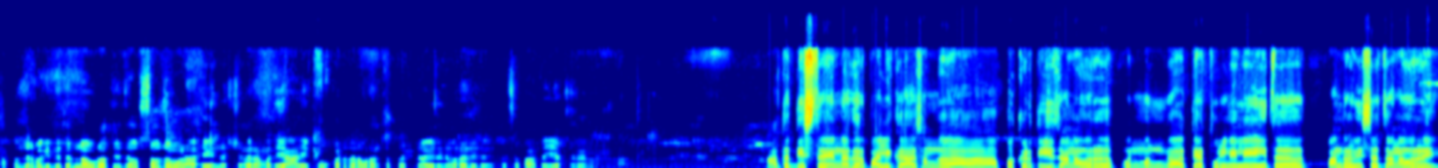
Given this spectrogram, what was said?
आपण जर बघितलं तर नवरात्रीचा उत्सव जवळ आहे आणि शहरामध्ये अनेक मोकट जनावरांचा प्रश्न ऐरणीवर आलेला आहे. कसं पाहता या सगळ्या गोष्टी? आता दिसतंय नगरपालिका समजा पकडती जनावर पण मग त्या तुलनेने इथं पंधरा वीसच जनावर आहे.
